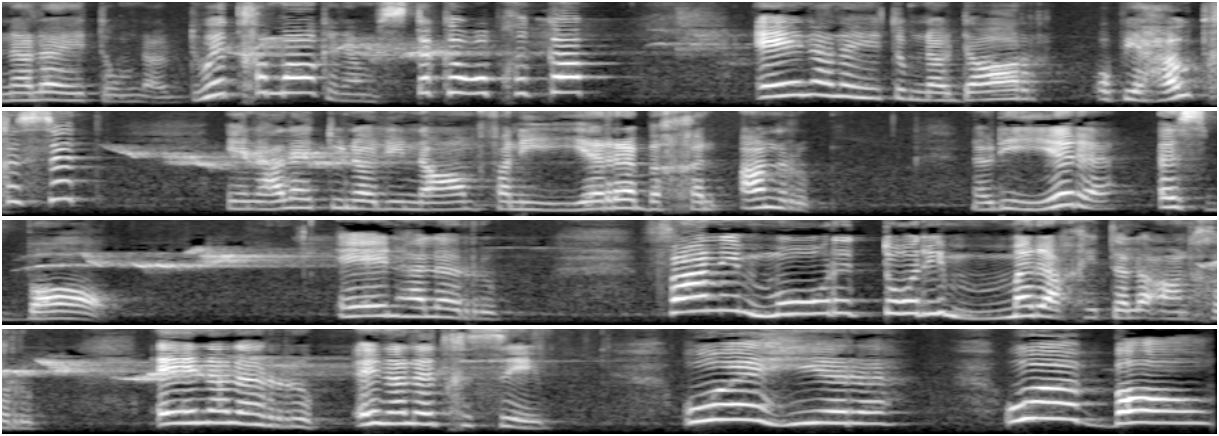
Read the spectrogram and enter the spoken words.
en hulle het hom nou doodgemaak, en hom stikke opgekap, en hulle het hom nou daar op die hout gesit, en hulle het toe nou die naam van die Heere begin aanroep. Nou die Heere is Baal, en hulle roep, van die morgen tot die middag het hulle aangeroep, en hulle roep, en hulle het gesê, O Heere, o Baal,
